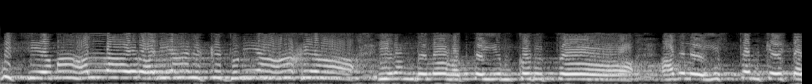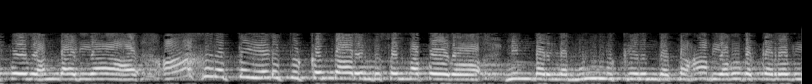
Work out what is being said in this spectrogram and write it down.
நிச்சயமாக அல்லா ஒரு அடியானுக்கு துணியா ஆகையா? இரண்டு லோகத்தையும் கொடுத்தோ. அதில் இஷ்டம் கேட்ட போது அந்த அடியார் ஆகரத்தை எடுத்துக் கொண்டார் என்று சொன்ன போதோ மிம்பரில் முன்னுக்கு இருந்த சஹாபி அபு ரவி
